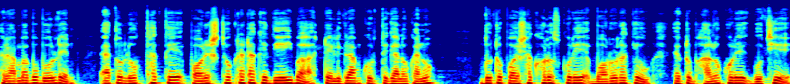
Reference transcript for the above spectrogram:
রামবাবু বললেন, এত লোক থাকতে পরেশ ছোকরাটাকে দিয়েই বা টেলিগ্রাম করতে গেল কেন? দুটো পয়সা খরচ করে বড়রা কেউ একটু ভালো করে গুছিয়ে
